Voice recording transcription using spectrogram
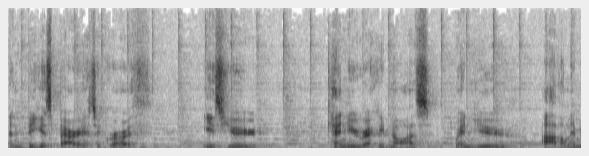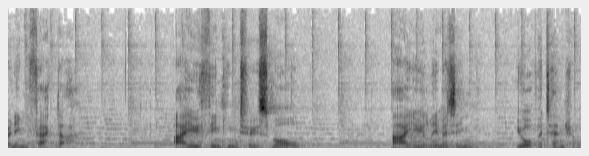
and biggest barrier to growth is you. Can you recognise when you are the limiting factor? Are you thinking too small? Are you limiting your potential?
